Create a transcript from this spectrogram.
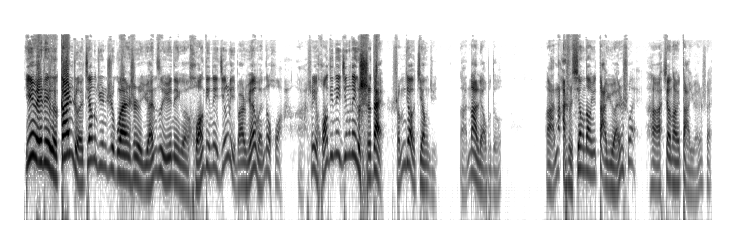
因为这个“甘者将军之官”是源自于那个《黄帝内经》里边原文的话啊，所以《黄帝内经》那个时代，什么叫将军啊？那了不得，啊，那是相当于大元帅啊，相当于大元帅，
